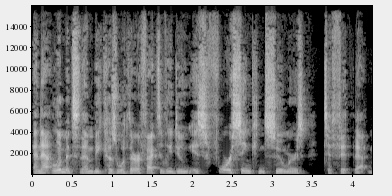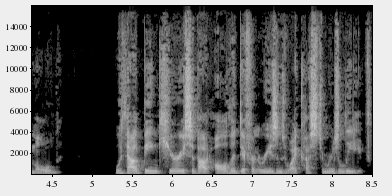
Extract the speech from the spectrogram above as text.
And that limits them because what they're effectively doing is forcing consumers to fit that mold without being curious about all the different reasons why customers leave.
